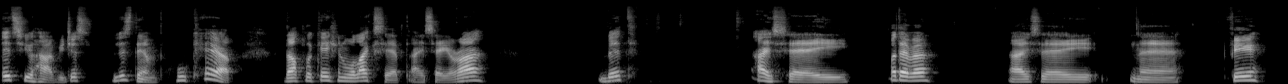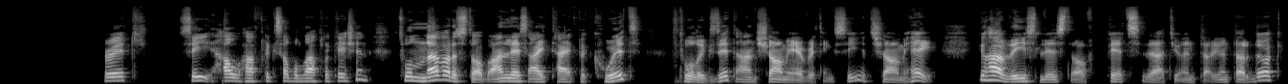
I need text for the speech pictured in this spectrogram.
bits you have you just list them. Who care? The application will accept. I say ra bit. I say whatever. I say uh, fee rate see how, how flexible the application. It will never stop unless i type a quit will exit and show me everything see it show me hey you have this list of pets that you enter. You enter duck,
